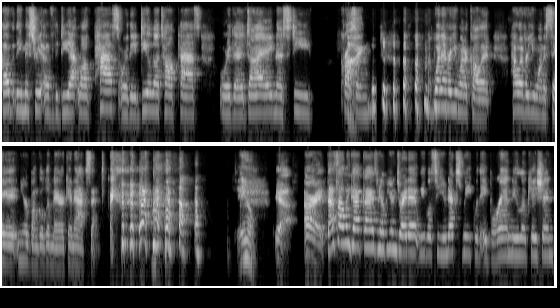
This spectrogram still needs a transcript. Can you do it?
of the mystery of the Dyatlov pass or the Dilatov pass or the dynasty crossing whatever you want to call it however you want to say it in your bungled american accent Damn. Yeah. All right. That's all we got, guys. We hope you enjoyed it. We will see you next week with a brand new location.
